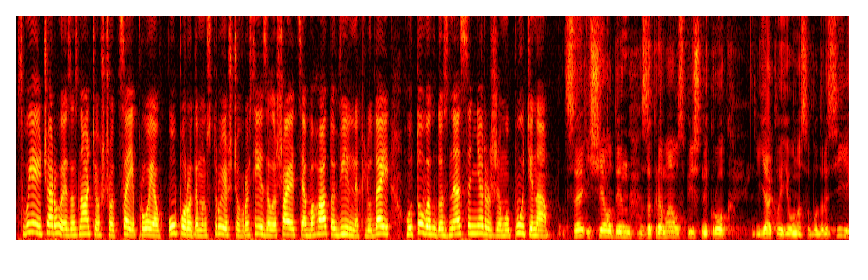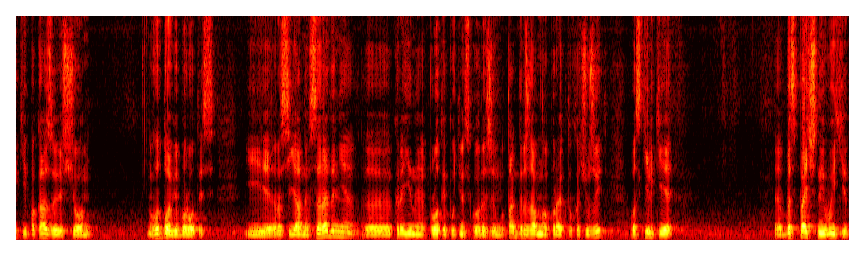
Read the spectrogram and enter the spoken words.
своєю чергою зазначив, що цей прояв опору демонструє, що в Росії залишається багато вільних людей, готових до знесення режиму Путіна. Це іще один, зокрема, успішний крок як Легіону Свободи Росії, який показує, що готові боротись і росіяни всередині е, країни проти путінського режиму, так державного проекту Хочу жити, оскільки е, безпечний вихід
